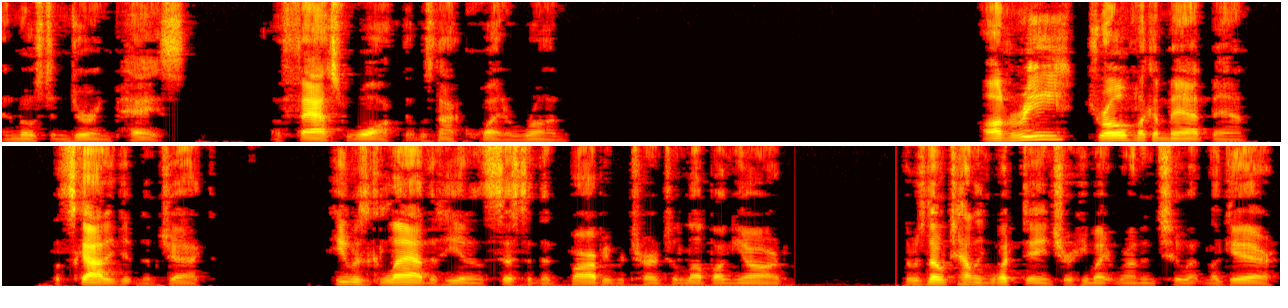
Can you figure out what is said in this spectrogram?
and most enduring pace, a fast walk that was not quite a run. Henri drove like a madman, but Scotty didn't object. He was glad that he had insisted that Barby return to La Bonne There was no telling what danger he might run into at Laguerre.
